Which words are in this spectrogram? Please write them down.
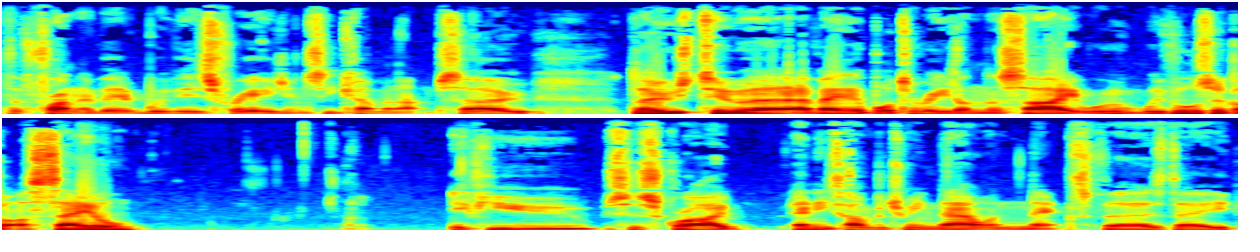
the front of it with his free agency coming up. So those two are available to read on the site. We've also got a sale. If you subscribe anytime between now and next Thursday,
